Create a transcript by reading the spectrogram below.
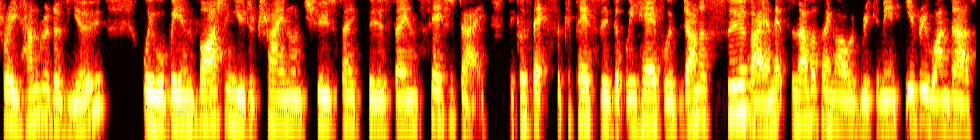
300 of you. We will be inviting you to train on Tuesday, Thursday, and Saturday because that's the capacity that we have. We've done a survey, and that's another thing I would recommend everyone does:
